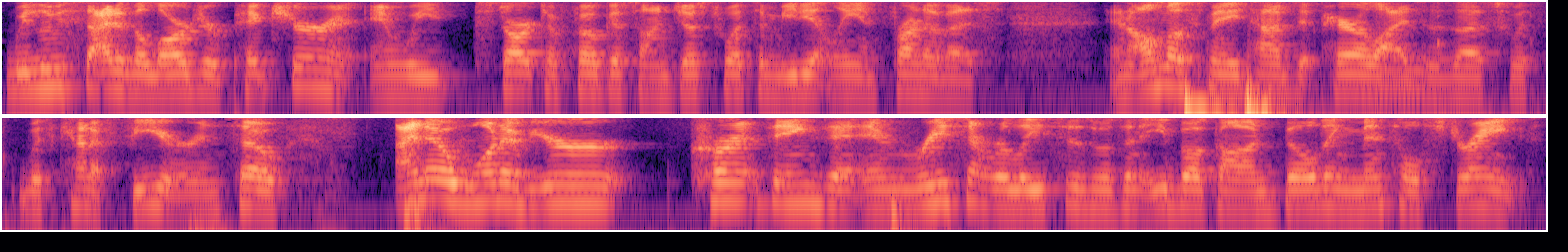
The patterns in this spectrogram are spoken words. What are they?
we lose sight of the larger picture and we start to focus on just what's immediately in front of us and almost many times it paralyzes us with with kind of fear. And so, I know one of your current things and recent releases was an ebook on building mental strength.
